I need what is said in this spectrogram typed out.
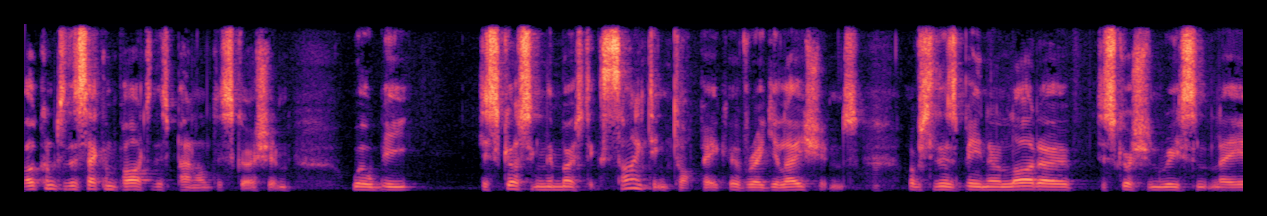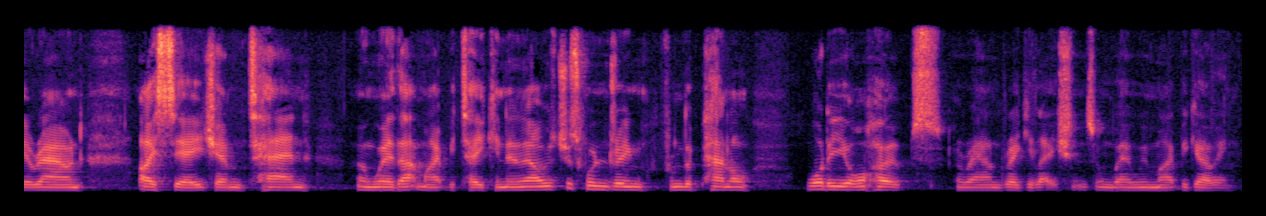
Welcome to the second part of this panel discussion. We'll be discussing the most exciting topic of regulations. Obviously, there's been a lot of discussion recently around ICH M10 and where that might be taken. And I was just wondering from the panel, what are your hopes around regulations and where we might be going?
